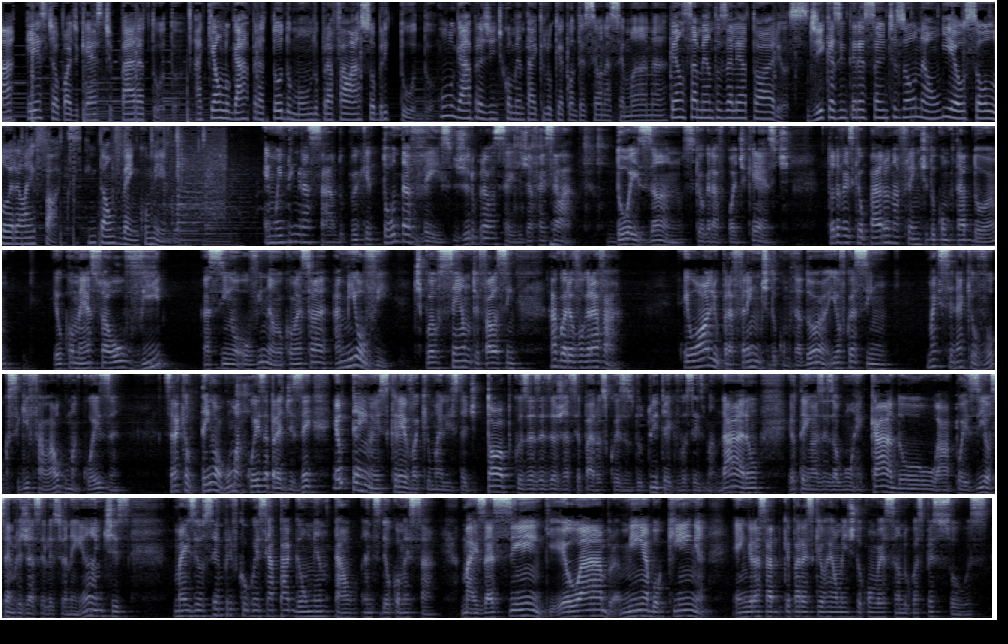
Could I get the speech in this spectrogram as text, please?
Olá, este é o podcast Para Tudo. Aqui é um lugar para todo mundo para falar sobre tudo. Um lugar para a gente comentar aquilo que aconteceu na semana, pensamentos aleatórios, dicas interessantes ou não. E eu sou Lorelai Fox, então vem comigo. É muito engraçado, porque toda vez, juro pra vocês, já faz, sei lá, dois anos que eu gravo podcast, toda vez que eu paro na frente do computador, eu começo a ouvir Assim, ouvir não, eu começo a, a me ouvir. Tipo, eu sento e falo assim: agora eu vou gravar. Eu olho pra frente do computador e eu fico assim: mas será que eu vou conseguir falar alguma coisa? Será que eu tenho alguma coisa para dizer? Eu tenho, eu escrevo aqui uma lista de tópicos, às vezes eu já separo as coisas do Twitter que vocês mandaram, eu tenho às vezes algum recado, ou a poesia eu sempre já selecionei antes, mas eu sempre fico com esse apagão mental antes de eu começar. Mas assim que eu abro a minha boquinha, é engraçado porque parece que eu realmente estou conversando com as pessoas.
